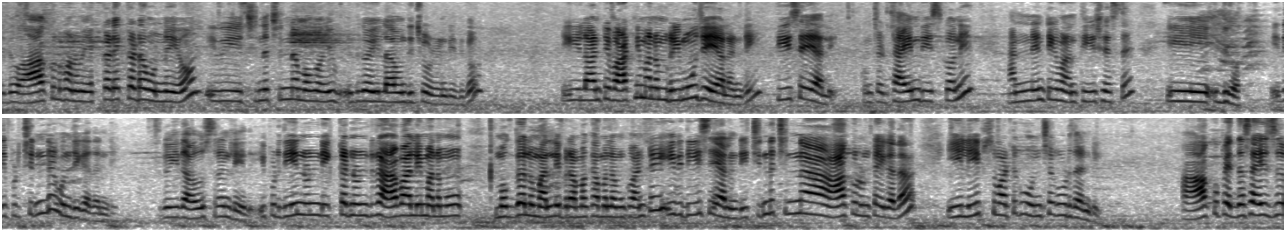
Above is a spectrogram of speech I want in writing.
ఇది ఆకులు మనం ఎక్కడెక్కడ ఉన్నాయో ఇవి చిన్న చిన్న మొగ ఇదిగో ఇలా ఉంది చూడండి ఇదిగో. ఇలాంటి వాటిని మనం రిమూవ్ చేయాలండి. తీసేయాలి. కొంచెం టైం తీసుకొని అన్నింటికి మనం తీసేస్తే ఈ ఇదిగో ఇది ఇప్పుడు చిన్నగా ఉంది కదండి. ఇదిగో ఇది అవసరం లేదు. ఇప్పుడు దీని నుండి ఇక్కడ నుండి రావాలి మనము మొగ్గలు మళ్ళీ బ్రహ్మకమలంకు అంటే ఇవి తీసేయాలండి. చిన్న చిన్న ఆకులు ఉంటాయి కదా ఈ లీవ్స్ మట్టుకు ఉంచకూడదండి. ఆకు పెద్ద సైజు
